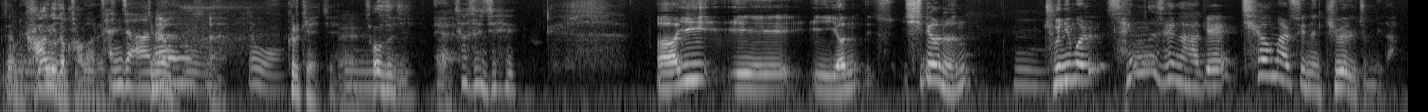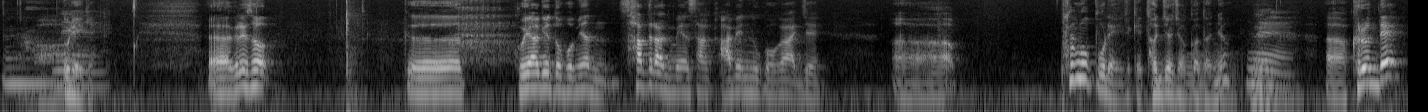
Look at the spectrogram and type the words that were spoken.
그냥 강이죠 강. 말아야지. 잔잔한 그냥 뭐. 그렇게 했지. 네. 저수지. 예. 저수지 어, 이, 이, 이 연, 시련은 음. 주님을 생생하게 체험할 수 있는 기회를 줍니다. 우리에게. 어, 그래서 그 구약에도 보면 사드락 메삭 아벤누고가 이제 어, 풀무불에 이렇게 던져졌거든요. 네. 어, 그런데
